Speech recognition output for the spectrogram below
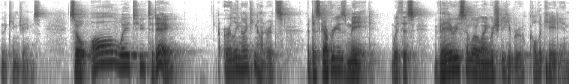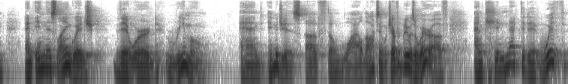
in the King James. So, all the way to today, early 1900s, a discovery is made with this very similar language to Hebrew called Akkadian. And in this language, the word rimu and images of the wild oxen, which everybody was aware of, and connected it with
